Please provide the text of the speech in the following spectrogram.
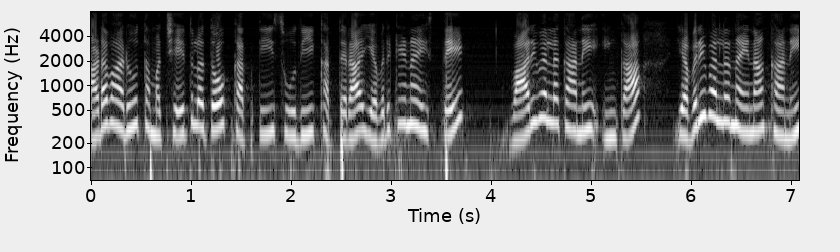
ఆడవారు తమ చేతులతో కత్తి సూది కత్తెర ఎవరికైనా ఇస్తే వారి వల్ల కానీ ఇంకా ఎవరి వల్లనైనా కానీ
